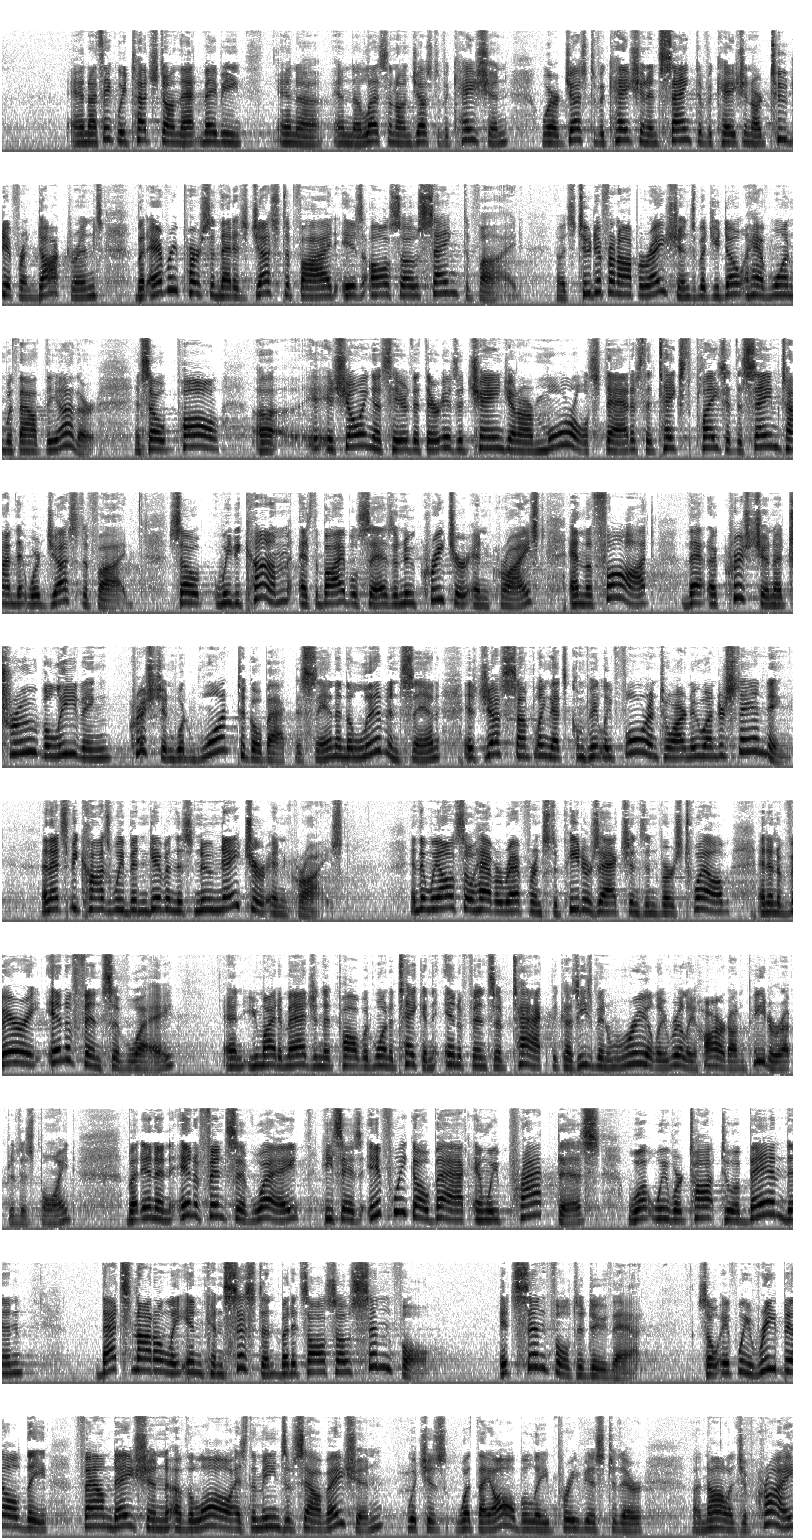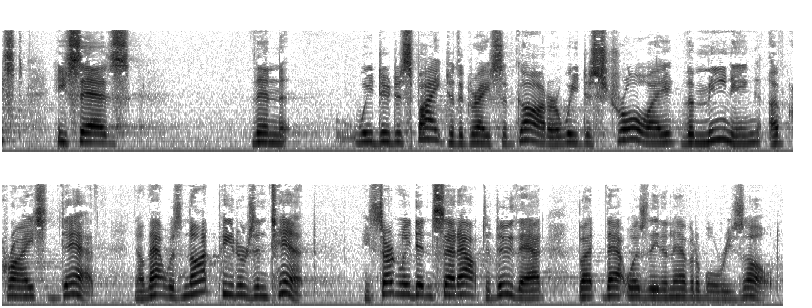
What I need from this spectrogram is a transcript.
And I think we touched on that maybe in, a, in the lesson on justification, where justification and sanctification are two different doctrines, but every person that is justified is also sanctified. Now, it's two different operations, but you don't have one without the other. And so Paul uh, is showing us here that there is a change in our moral status that takes place at the same time that we're justified. So we become, as the Bible says, a new creature in Christ, and the thought that a Christian, a true believing Christian, would want to go back to sin and to live in sin is just something that's completely foreign to our new understanding. And that's because we've been given this new nature in Christ. And then we also have a reference to Peter's actions in verse 12, and in a very inoffensive way. And you might imagine that Paul would want to take an inoffensive tack because he's been really, really hard on Peter up to this point. But in an inoffensive way, he says, if we go back and we practice what we were taught to abandon, that's not only inconsistent, but it's also sinful. It's sinful to do that. So if we rebuild the foundation of the law as the means of salvation, which is what they all believed previous to their uh, knowledge of Christ, he says, then we do despite to the grace of God, or we destroy the meaning of Christ's death. Now, that was not Peter's intent. He certainly didn't set out to do that, but that was the inevitable result.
